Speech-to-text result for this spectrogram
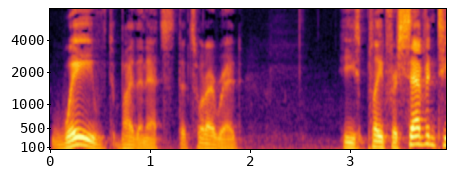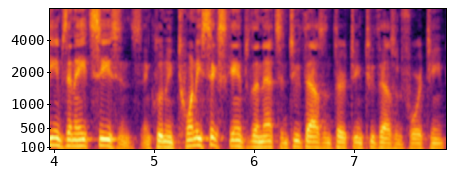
waived by the Nets. That's what I read. He's played for seven teams in eight seasons, including 26 games with the Nets in 2013 2014.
